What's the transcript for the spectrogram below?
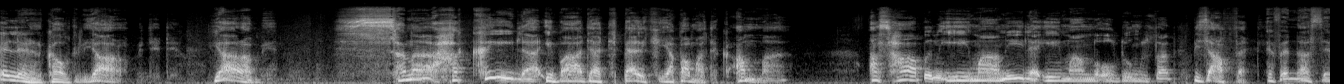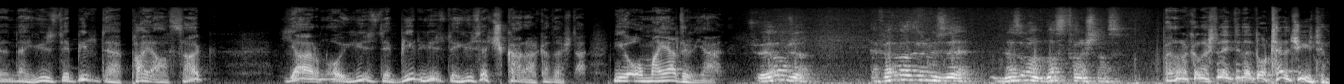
Ellerini kaldırdı. Ya Rabbi dedi. Ya Rabbi sana hakkıyla ibadet belki yapamadık ama ashabın imanıyla imanlı olduğumuzdan bizi affet. Efendi Hazretlerinden yüzde bir de pay alsak yarın o yüzde bir yüzde yüze çıkar arkadaşlar. Niye o mayadır yani. Süleyman amca, Efendi Hazretlerimizle ne zaman, nasıl tanıştınız? Ben arkadaşlar Edirne'de otelciydim.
